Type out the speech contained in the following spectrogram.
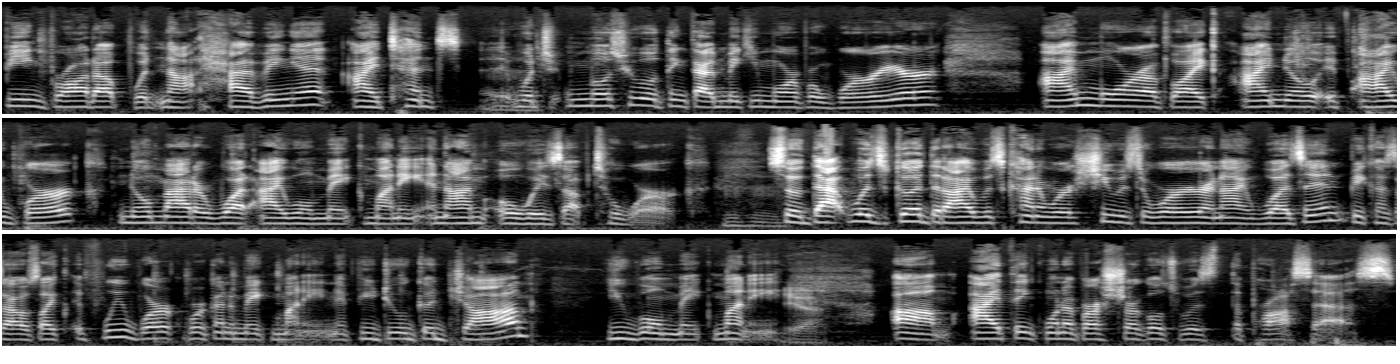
being brought up with not having it, I tend, to, which most people would think that would make you more of a worrier. I'm more of like I know if I work, no matter what, I will make money, and I'm always up to work. So that was good that I was kind of where she was the worrier and I wasn't because I was like, if we work, we're going to make money, and if you do a good job, you will make money. Yeah. Um, I think one of our struggles was the process.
